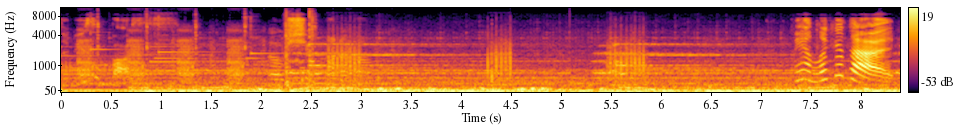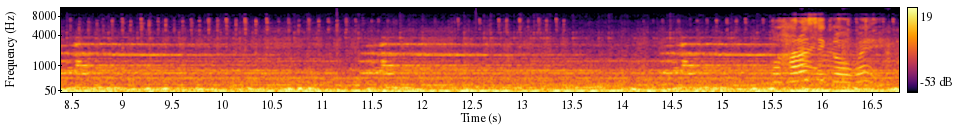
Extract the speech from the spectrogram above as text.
The music. Oh shoot, one of them. Man, look at that. How does it go away?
